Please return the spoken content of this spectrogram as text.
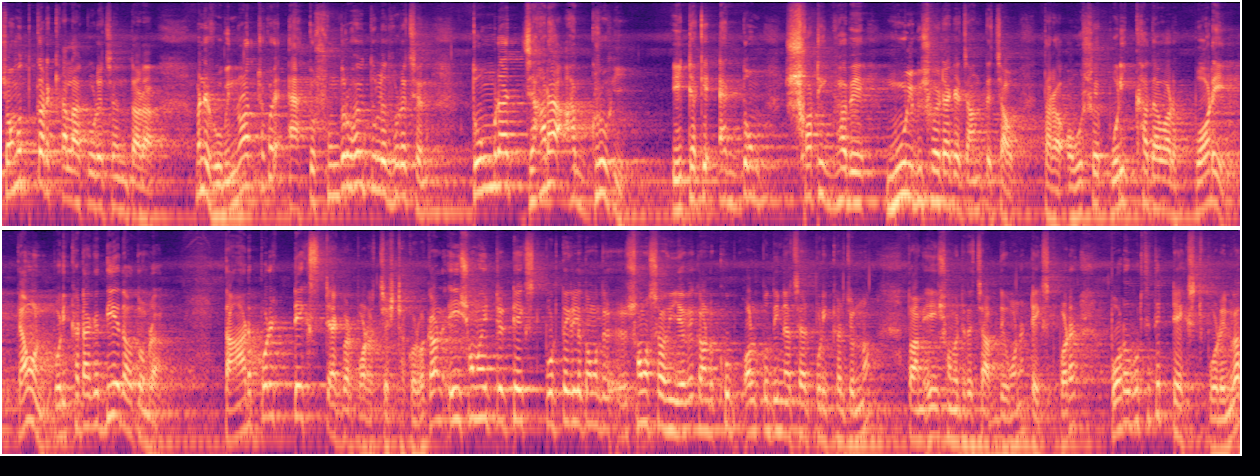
চমৎকার খেলা করেছেন তারা। মানে রবীন্দ্রনাথ ঠাকুর এত সুন্দরভাবে তুলে ধরেছেন, তোমরা যারা আগ্রহী, এটাকে একদম সঠিকভাবে মূল বিষয়টাকে জানতে চাও, তারা অবশ্যই পরীক্ষা দেওয়ার পরে, কেমন? পরীক্ষাটাকে দিয়ে দাও তোমরা। তারপরে টেক্সট একবার পড়ার চেষ্টা করব। কারণ এই সময়টা টেক্সট পড়তে গেলে তোমাদের সমস্যা হয়ে যাবে, কারণ খুব অল্প দিন আছে আর পরীক্ষার জন্য। তো আমি এই সময়টাতে চাপ দেবো না টেক্সট পড়ার। পরবর্তীতে টেক্সট পড়ে নেবা।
